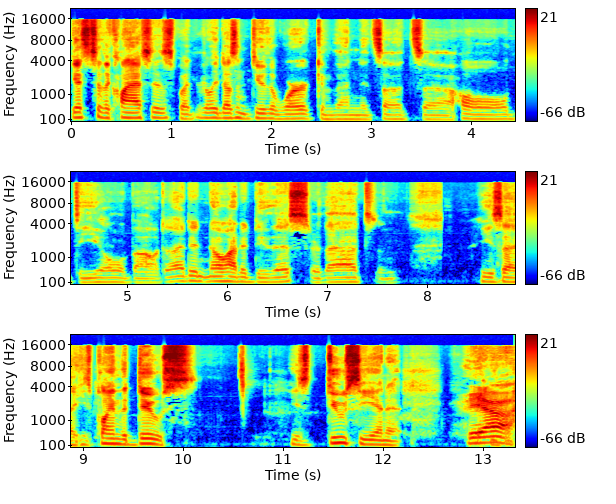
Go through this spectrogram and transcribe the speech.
gets to the classes but really doesn't do the work and then it's a it's a whole deal about i didn't know how to do this or that and he's uh he's playing the deuce he's deucey in it yeah.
